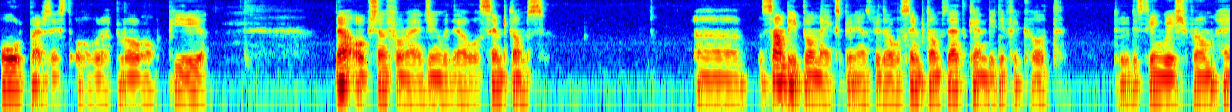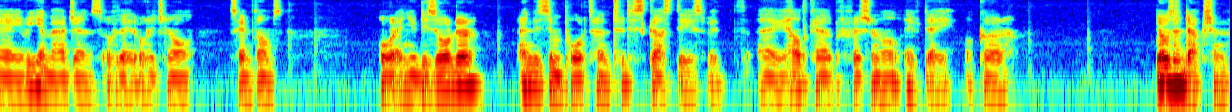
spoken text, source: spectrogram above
or persist over a prolonged period. There are options for managing withdrawal symptoms. Uh, some people may experience withdrawal symptoms that can be difficult to distinguish from a reemergence of their original symptoms or a new disorder, and it's important to discuss this with a healthcare professional if they occur. Dose reduction.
